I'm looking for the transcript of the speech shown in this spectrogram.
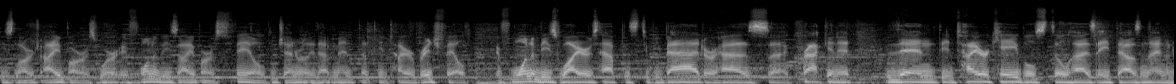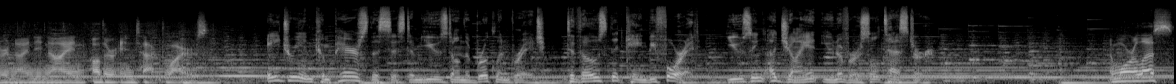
these large I-bars, where if one of these I-bars failed, generally that meant that the entire bridge failed. If one of these wires happens to be bad or has a crack in it, then the entire cable still has 8,999 other intact wires. Adrian compares the system used on the Brooklyn Bridge to those that came before it, using a giant universal tester. And more or less,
